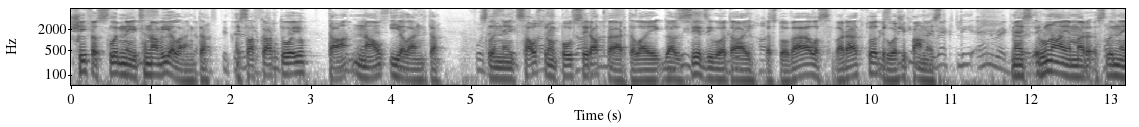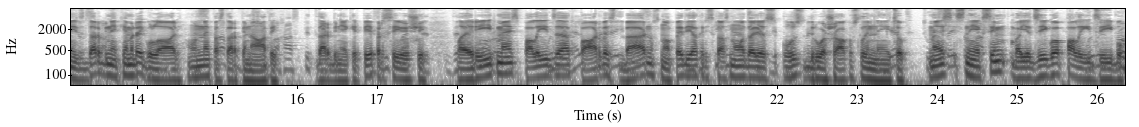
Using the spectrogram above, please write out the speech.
Šifas slimnīca nav ielēgta. Es atkārtoju, tā nav ielēgta. Slimnīcas austrumu puse ir atvērta, lai Gazas iedzīvotāji, kas to vēlas, varētu to droši pamest. Mēs runājam ar slimnīcas darbiniekiem regulāri un nepastarpināti. Darbinieki ir pieprasījuši, lai rīt mēs palīdzētu pārvest bērnus no pediatriskās nodaļas uz drošāku slimnīcu. Mēs sniegsim vajadzīgo palīdzību.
